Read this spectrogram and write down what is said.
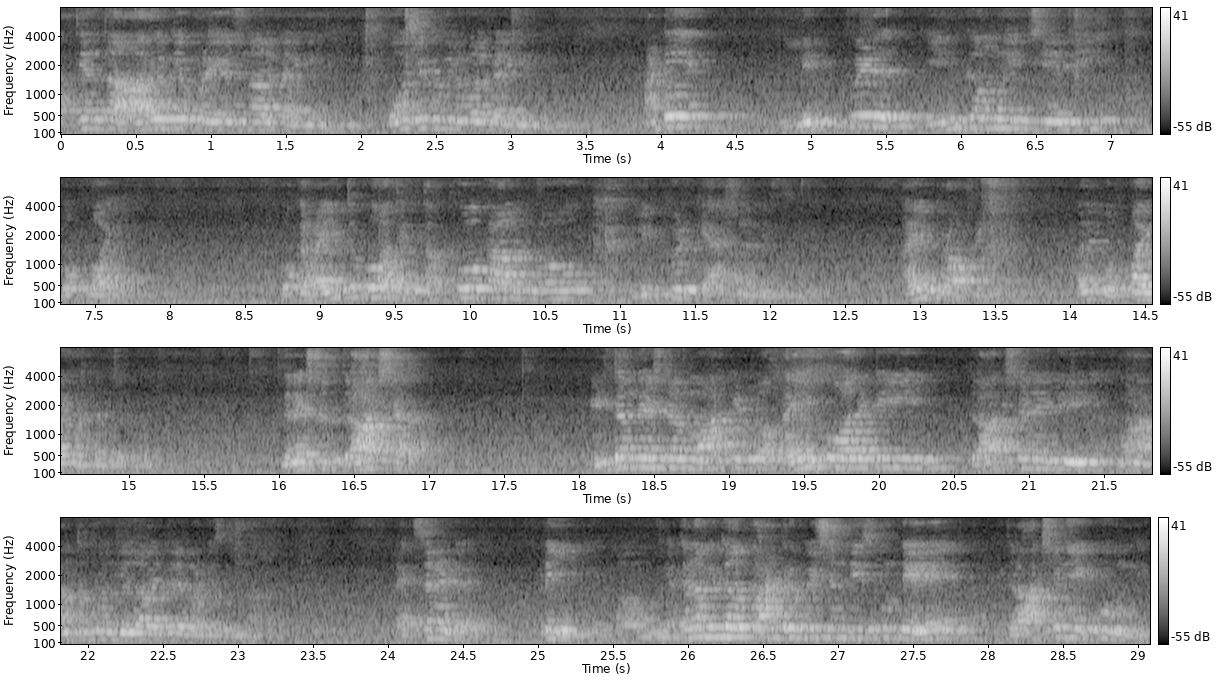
అత్యంత ఆరోగ్య ప్రయోజనాలు కలిగింది పోషక విలువలు కలిగింది. అంటే లిక్విడ్ ఇన్కమ్ ఇచ్చేది బొప్పాయి. ఒక రైతుకు అతి తక్కువ కాలంలో లిక్విడ్ క్యాష్ అందిస్తుంది. High profit. అది బొప్పాయి పంట అని చెప్పచ్చు. నెక్స్ట్ ద్రాక్ష. ఇంటర్నేషనల్ మార్కెట్లో హై క్వాలిటీ ద్రాక్ష అనేది మన అనంతపురం జిల్లా రైతులే పండిస్తున్నారు. ఎక్సలెంట్ అంటే ఎకనామికల్ కాంట్రిబ్యూషన్ తీసుకుంటే ద్రాక్షనే ఎక్కువ ఉంది.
